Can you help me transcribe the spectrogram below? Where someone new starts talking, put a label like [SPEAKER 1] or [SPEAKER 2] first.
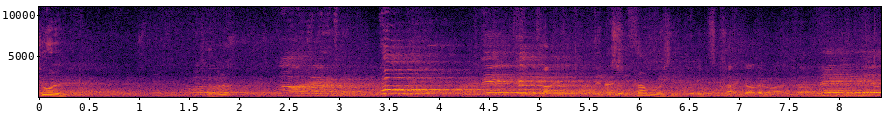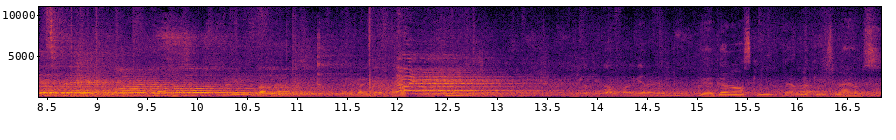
[SPEAKER 1] Jordan it's have a look.
[SPEAKER 2] Then
[SPEAKER 1] it thumb, was it?
[SPEAKER 2] He's cut his other eye as well.
[SPEAKER 1] Yeah, go and ask him, have a look at his nails.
